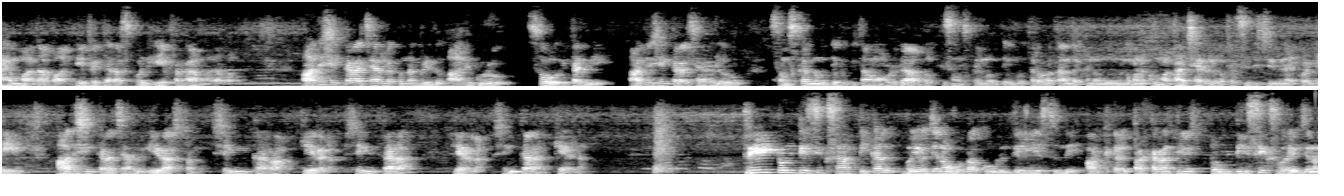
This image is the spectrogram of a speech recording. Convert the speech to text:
Ahmedabad. A పెద్ద రాసుకోండి? A for? అహ్మదాబాద్. ఆది శంకరాచార్యులకు ఉన్న బిరుదు ఆదిగురు సో ఇతన్ని ఆది శంకరాచార్యులు సంస్కరణ ఉద్యమ పితామహుడుగా భక్తి సంస్కరణ ఉద్యమం తర్వాత అందరికన్నా ముందుగా మనకు మతాచార్యులుగా ప్రసిద్ధి చెందినటువంటి ఆది శంకరాచార్యులు ఏ రాష్ట్రం? Shankara Kerala. Shankara Kerala. Shankara Kerala. Three twenty six article వయోజన హోటా కోడ్ని తెలియజేస్తుంది. ఆర్టికల్ ప్రకరణ త్రీ ట్వంటీ సిక్స్ వయోజన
